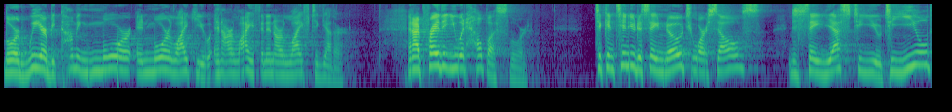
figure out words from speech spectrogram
Lord, we are becoming more and more like you in our life and in our life together. And I pray that you would help us, Lord, to continue to say no to ourselves, to say yes to you, to yield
